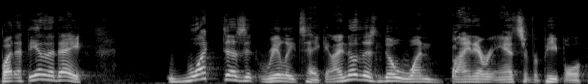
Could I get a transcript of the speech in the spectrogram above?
But at the end of the day, what does it really take? And I know there's no one binary answer for people,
